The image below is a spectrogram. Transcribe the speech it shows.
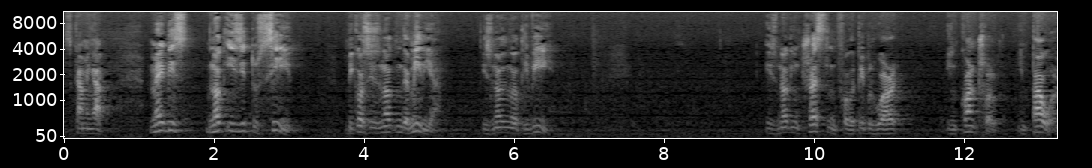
it's coming up. Maybe it's not easy to see it, because it's not in the media, it's not in the TV, it's not interesting for the people who are in control, in power.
